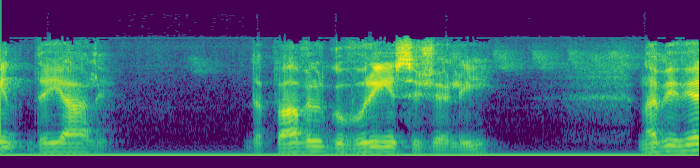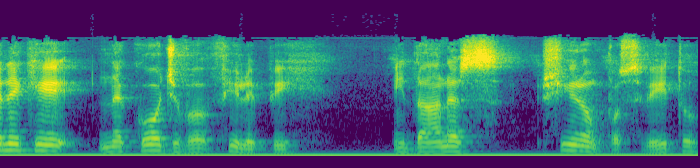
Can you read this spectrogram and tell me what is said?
in dejali, da Pavel govori in si želi, naj bi verniki nekoč v Filipih in danes širom po svetu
